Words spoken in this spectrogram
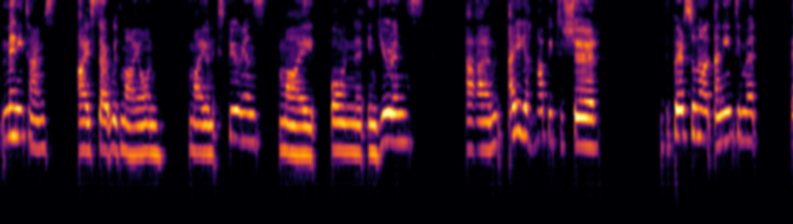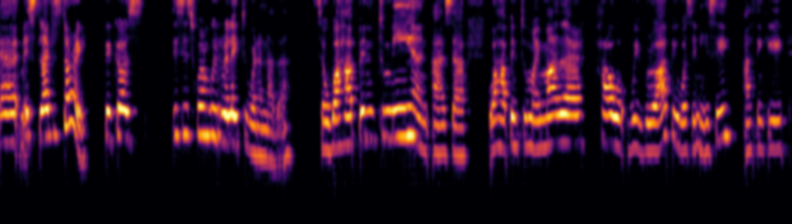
many times I start with my own my own experience, my own endurance. I am happy to share the personal and intimate uh, life story because this is when we relate to one another. So what happened to me and as uh, what happened to my mother, how we grew up, it wasn't easy. I think it,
